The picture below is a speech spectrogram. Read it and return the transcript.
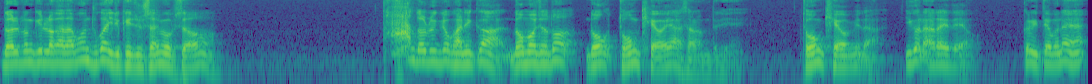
넓은 길로 가다 보면 누가 이렇게 줄 사람이 없어. 다 넓은 길로 가니까 넘어져도 돈 케어야 사람들이. 돈 케어입니다. 이걸 알아야 돼요. 그렇기 때문에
